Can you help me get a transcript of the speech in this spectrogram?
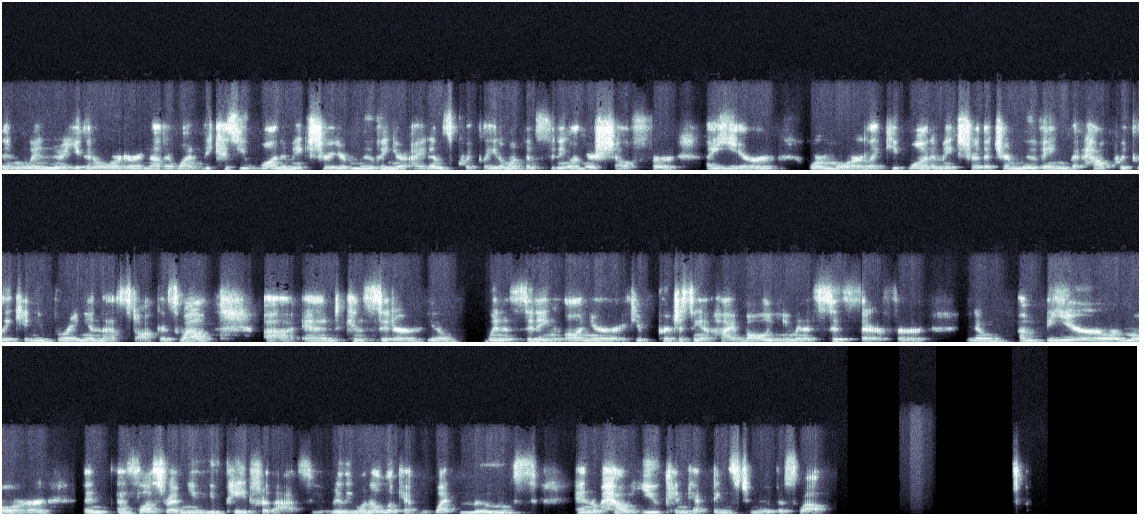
then when are you going to order another one? Because you want to make sure you're moving your items quickly. You don't want them sitting on your shelf for a year or more. Like you want to make sure that you're moving, but how quickly can you bring in that stock as well? Uh, and consider, you know, when it's sitting on your, if you're purchasing at high volume and it sits there for, you know, um, a year or more, then that's lost revenue. You've paid for that. So you really want to look at what moves and how you can get things to move as well.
